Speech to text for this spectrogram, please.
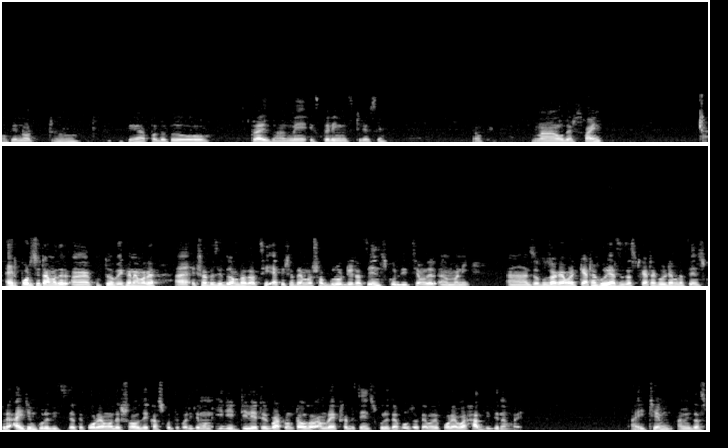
okay not okay আপাতত প্রাইস মানে স্পেলিং মিস্টেক আছে। ওকে নাও দ্যাটস ফাইন এরপর যেটা আমাদের করতে হবে, এখানে আমরা একসাথে যেহেতু আমরা যাচ্ছি, একই সাথে আমরা সবগুলো ডেটা চেঞ্জ করে দিচ্ছি, আমাদের মানে যত জায়গায় আমার ক্যাটাগরি আছে জাস্ট ক্যাটাগরিটা আমরা চেঞ্জ করে আইটেম করে দিচ্ছি, যাতে পরে আমাদের সহজে কাজ করতে পারি। যেমন এডিট ডিলিট এর বাটনটাও আমরা একসাথে চেঞ্জ করে যাব, যাতে আমাদের পরে আবার হাত দিতে না হয়। আইটেম আমি জাস্ট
